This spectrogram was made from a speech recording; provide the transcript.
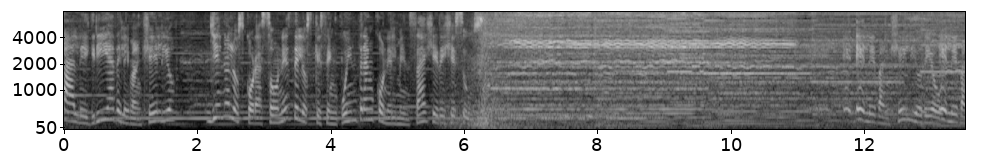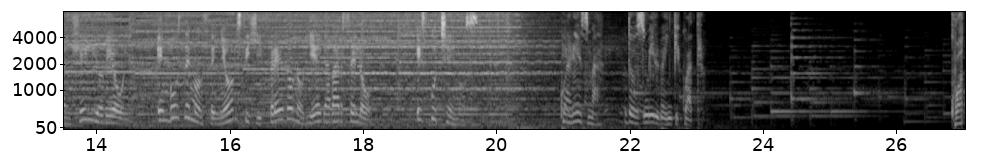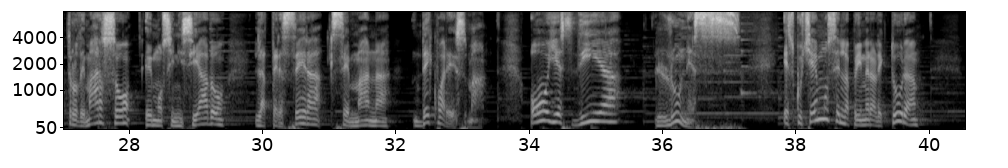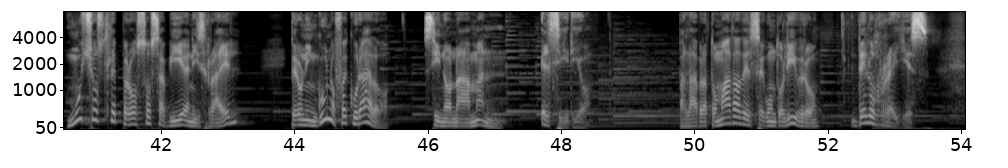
La alegría del Evangelio llena los corazones de los que se encuentran con el mensaje de Jesús. El Evangelio de hoy. El Evangelio de hoy. En voz de Monseñor Sigifredo Noriega Barceló. Escuchemos. Cuaresma 2024. 4 de marzo hemos iniciado la tercera semana de Cuaresma. Hoy es día lunes. Escuchemos en la primera lectura, muchos leprosos había en Israel, pero ninguno fue curado, sino Naamán, el sirio. Palabra tomada del segundo libro de los reyes.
